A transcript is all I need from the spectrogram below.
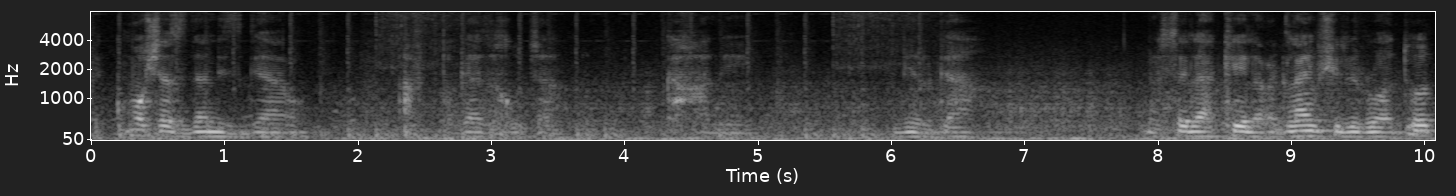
וכמו שהסדן נסגר, אף פגז החוצה. ככה אני נרגע, מנסה להקל, הרגליים שלי רועדות.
